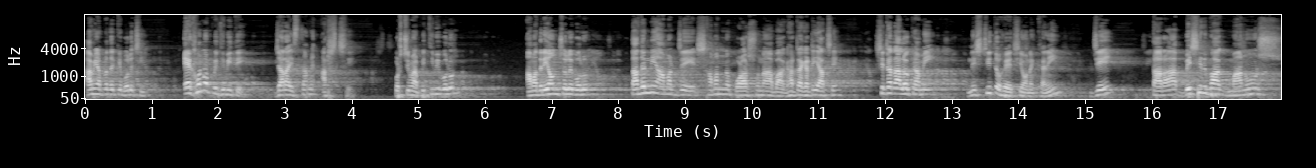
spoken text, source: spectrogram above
আমি আপনাদেরকে বলেছি, এখনও পৃথিবীতে যারা ইসলামে আসছে, পশ্চিমা পৃথিবী বলুন, আমাদের এই অঞ্চলে বলুন তাদের নিয়ে আমার যে সামান্য পড়াশোনা বা ঘাটাঘাটি আছে, সেটার আলোকে আমি নিশ্চিত হয়েছি অনেকখানি যে তারা বেশিরভাগ মানুষ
